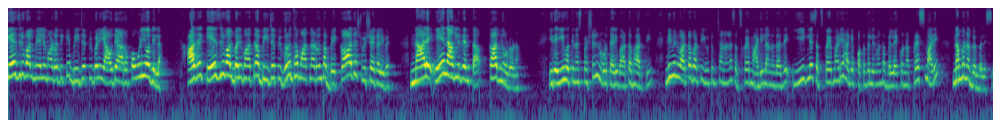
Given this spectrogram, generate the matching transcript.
ಕೇಜ್ರಿವಾಲ್ ಮೇಲೆ ಮಾಡೋದಕ್ಕೆ ಬಿಜೆಪಿ ಬಳಿ ಯಾವುದೇ ಆರೋಪ ಉಳಿಯೋದಿಲ್ಲ. ಆದರೆ ಕೇಜ್ರಿವಾಲ್ ಬಳಿ ಮಾತ್ರ ಬಿಜೆಪಿ ವಿರುದ್ಧ ಮಾತನಾಡುವಂಥ ಬೇಕಾದಷ್ಟು ವಿಷಯಗಳಿವೆ. ನಾಳೆ ಏನಾಗಲಿದೆ ಅಂತ ಕಾದ್ ನೋಡೋಣ. ಇದೇ ಈ ಹೊತ್ತಿನ ಸ್ಪೆಷಲ್ ನೋಡ್ತಾ ಇರಿ ವಾರ್ತಾ ಭಾರತಿ. ನೀವಿನ ವಾರ್ತಾ ಭಾರತಿ ಯೂಟ್ಯೂಬ್ ಚಾನಲ್ನ ಸಬ್ಸ್ಕ್ರೈಬ್ ಮಾಡಿಲ್ಲ ಅನ್ನೋದಾದರೆ ಈಗಲೇ ಸಬ್ಸ್ಕ್ರೈಬ್ ಮಾಡಿ ಹಾಗೆ ಪಕ್ಕದಲ್ಲಿರುವಂಥ ಬೆಲ್ಲೈಕನ್ನ ಪ್ರೆಸ್ ಮಾಡಿ ನಮ್ಮನ್ನು ಬೆಂಬಲಿಸಿ.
